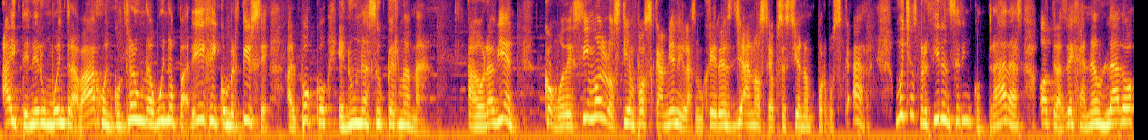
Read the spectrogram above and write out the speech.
Hay tener un buen trabajo, encontrar una buena pareja y convertirse al poco en una supermamá. Ahora bien, como decimos, los tiempos cambian y las mujeres ya no se obsesionan por buscar. Muchas prefieren ser encontradas, otras dejan a un lado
